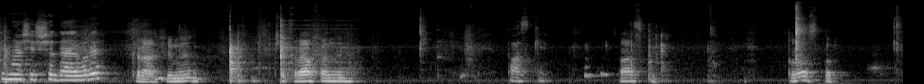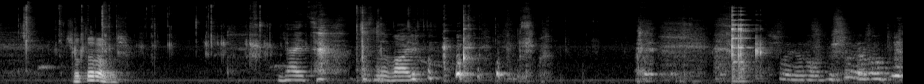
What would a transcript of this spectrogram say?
Це наші шедеври. Крафіни. Чи крафини. Паски. Паски. Просто. Що ти робиш? Яйця зливаю. Що я роблю? Що я роблю?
